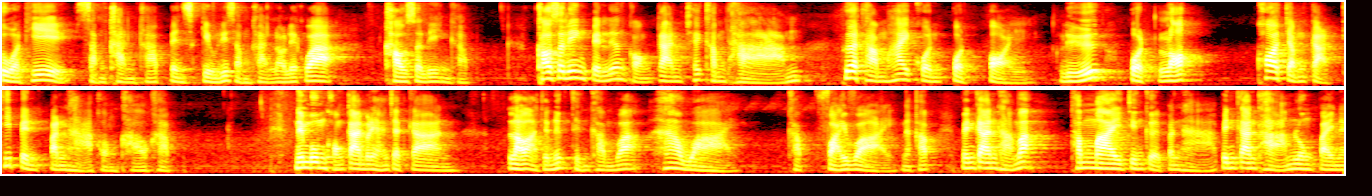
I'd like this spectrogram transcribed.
ตัวที่สำคัญครับ เป็นสกิลที่สำคัญเราเรียกว่า counseling ครับ counseling เป็นเรื่องของการใช้คำถาม เพื่อทำให้คนปลดปล่อย หรือปลดล็อกข้อจำกัดที่เป็นปัญหาของเขาครับ ในมุมของการบริหารจัดการ เราอาจจะนึกถึงคำว่า5 why ครับ5 why นะครับ เป็นการถามว่าทำไมจึงเกิดปัญหา เป็นการถามลงไปใน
